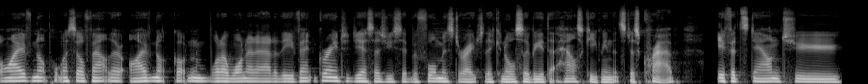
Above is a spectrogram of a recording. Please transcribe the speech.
I've not put myself out there. I've not gotten what I wanted out of the event. Granted, yes, as you said before, Mister H, there can also be that housekeeping that's just crap. If it's down to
